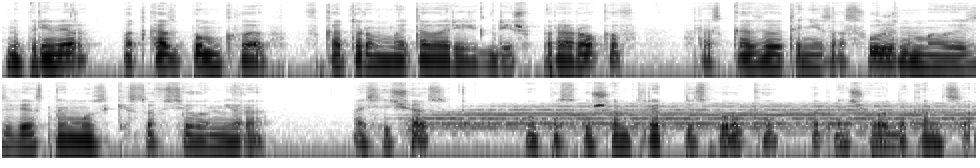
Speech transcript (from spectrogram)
Например, подкаст Boom Club, в котором мой товарищ Гриш Пророков рассказывает о незаслуженном и известной музыке со всего мира. А сейчас мы послушаем трек Писволка от начала до конца.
